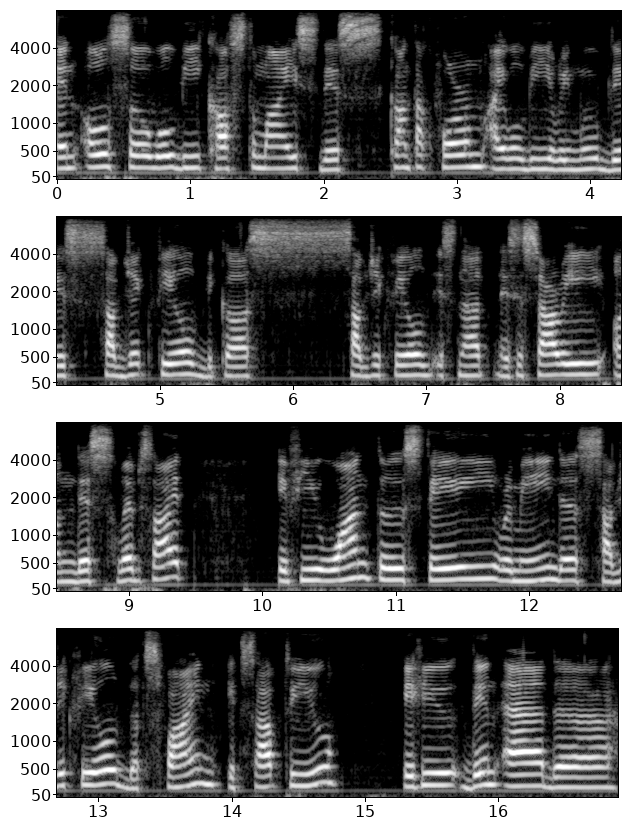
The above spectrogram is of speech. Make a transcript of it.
and also will be customize this contact form. I will be remove this subject field because subject field is not necessary on this website. If you want to stay remain the subject field that's fine. It's up to you. If you didn't add the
